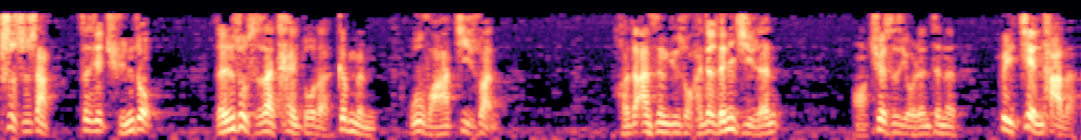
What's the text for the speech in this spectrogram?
事实上，这些群众人数实在太多了，根本无法计算。好像按圣经说，好像人挤人啊，确实有人真的被践踏的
